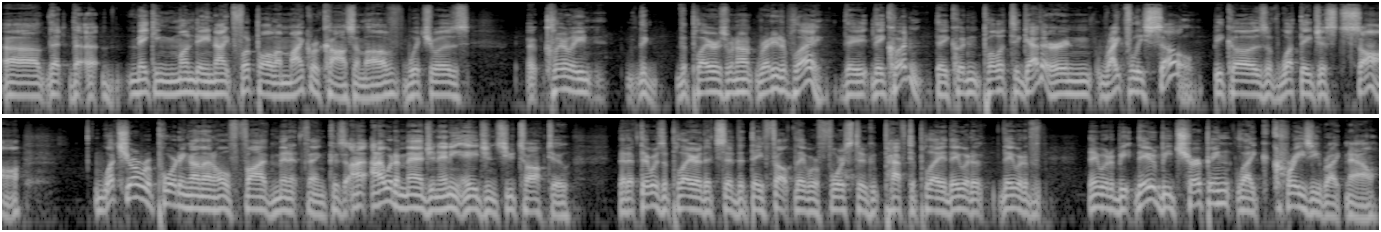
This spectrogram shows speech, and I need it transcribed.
uh, that uh, making Monday Night Football a microcosm of, which was uh, clearly the the players were not ready to play. They they couldn't. They couldn't pull it together, and rightfully so because of what they just saw. What's your reporting on that whole five minute thing? Because I, I would imagine any agents you talk to that if there was a player that said that they felt they were forced to have to play, they would have they would have they would be they would be chirping like crazy right now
